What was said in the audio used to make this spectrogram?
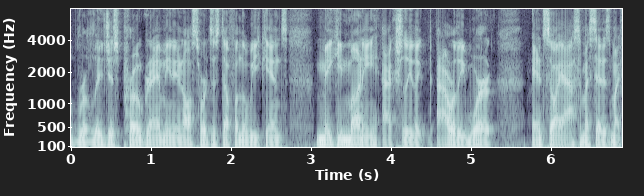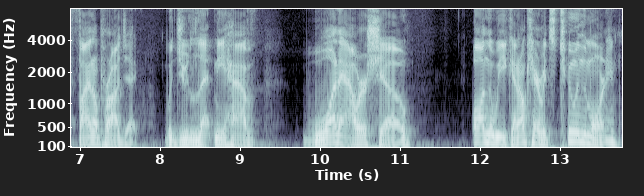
religious programming and all sorts of stuff on the weekends, making money actually, like hourly work. And so I asked him, I said, Is my final project, would you let me have one hour show on the weekend? I don't care if it's two in the morning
